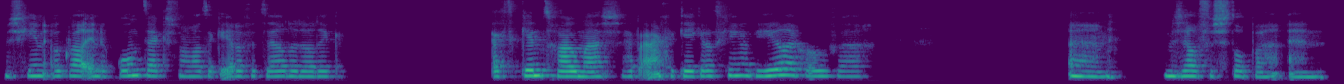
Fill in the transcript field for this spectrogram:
misschien ook wel in de context van wat ik eerder vertelde, dat ik echt kindtrauma's heb aangekeken. Dat ging ook heel erg over ehm, mezelf verstoppen en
